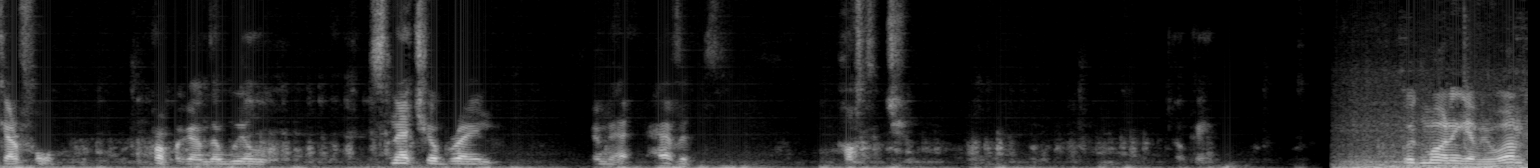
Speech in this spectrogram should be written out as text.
careful, propaganda will snatch your brain and ha have it hostage. Okay. Good morning, everyone.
